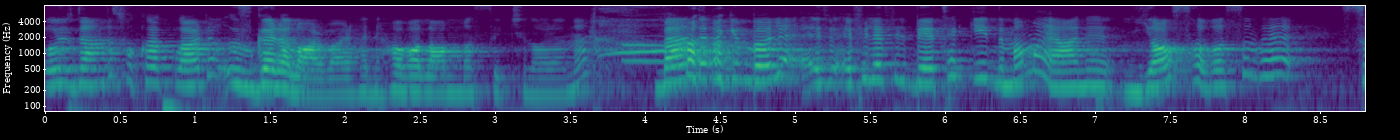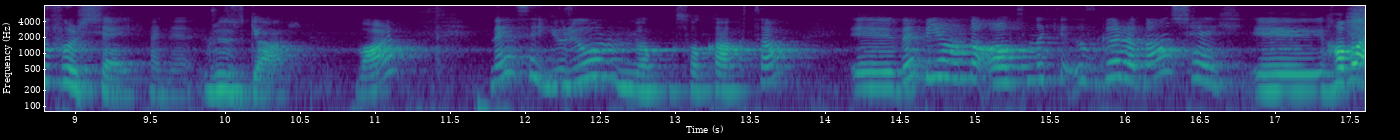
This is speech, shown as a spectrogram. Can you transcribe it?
O yüzden de sokaklarda ızgaralar var hani havalanması için oranın. Ben de bir gün böyle ef- efil efil bir etek giydim ama yani yaz havası ve sıfır şey hani rüzgar var. Neyse yürüyorum yok sokakta. Ee, ve bir anda altındaki ızgaradan şey e, hava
